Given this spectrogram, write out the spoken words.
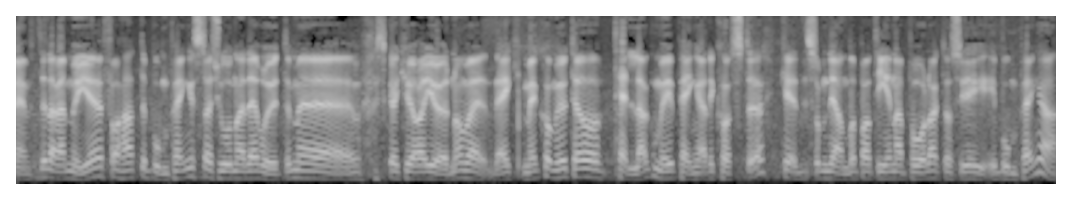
nevnte, det er mye forhatte bompengestasjoner der ute vi skal kjøre gjennom. Vi kommer jo til å telle hvor mye penger det koster, som de andre partiene har pålagt oss i, bompenger.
